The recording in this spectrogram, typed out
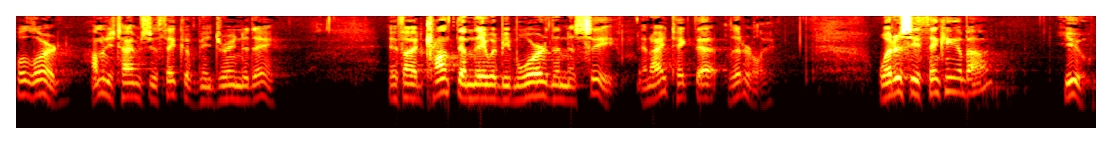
Oh Lord, how many times do you think of me during the day? If I'd count them, they would be more than the sea. And I take that literally. What is he thinking about? You.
